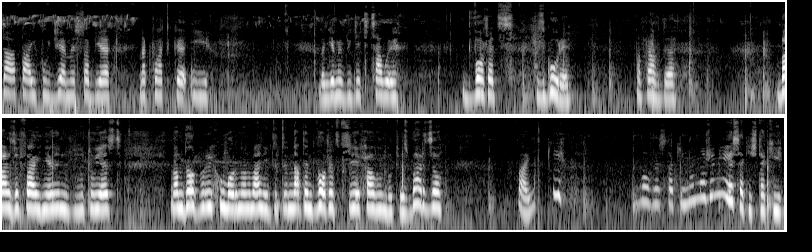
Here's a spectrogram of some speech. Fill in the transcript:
tata i pójdziemy sobie na kładkę i będziemy widzieć cały dworzec z góry. Naprawdę bardzo fajnie tu jest. Mam dobry humor normalnie, gdy na ten dworzec przyjechałem, bo tu jest bardzo fajny. Dworzec taki, no może nie jest jakiś taki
